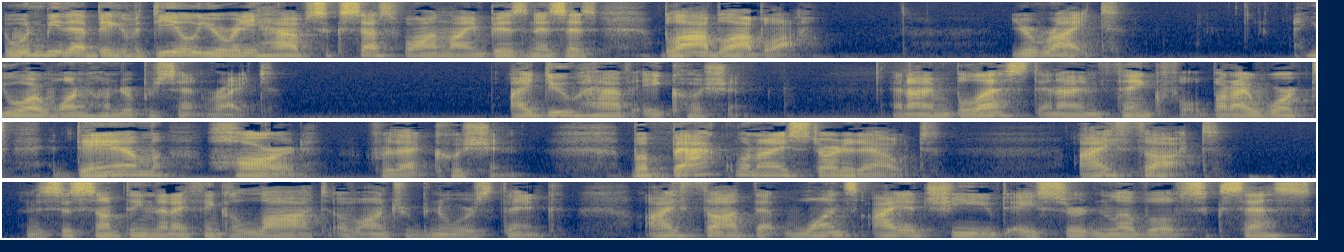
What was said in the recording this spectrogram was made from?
it wouldn't be that big of a deal. You already have successful online businesses, blah, blah, blah. You're right. You are 100% right. I do have a cushion, and I'm blessed and I'm thankful, but I worked damn hard for that cushion. But back when I started out, I thought, and this is something that I think a lot of entrepreneurs think, I thought that once I achieved a certain level of success,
